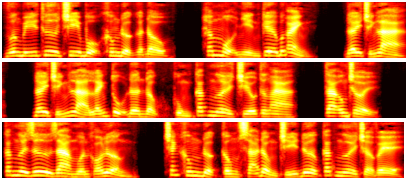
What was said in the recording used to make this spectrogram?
Vương Bí Thư chi bộ không được gật đầu, hâm mộ nhìn kia bức ảnh, đây chính là, đây chính là lãnh tụ đơn độc cùng các ngươi chiếu tương A, ta ông trời, các ngươi dư ra muốn khó lường, trách không được công xã đồng chí đưa các ngươi trở về.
